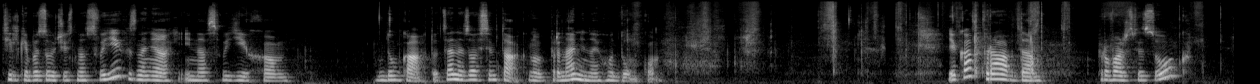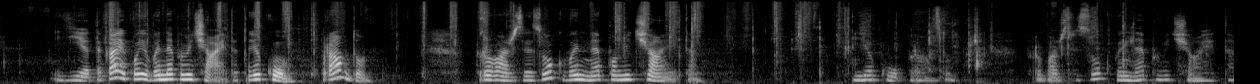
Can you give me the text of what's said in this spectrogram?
тільки базуючись на своїх знаннях і на своїх думках, то це не зовсім так, ну, принаймні на його думку. Яка правда про ваш зв'язок є така, якої ви не помічаєте? Яку правду про ваш зв'язок ви не помічаєте? Яку правду? Про ваш зв'язок ви не помічаєте.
